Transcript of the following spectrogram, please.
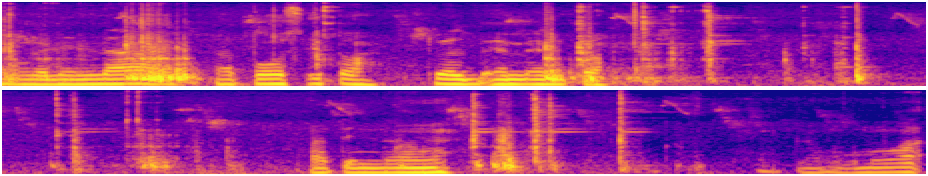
Tanggalin lang. Tapos ito, 12mm to atin ng gumawa.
